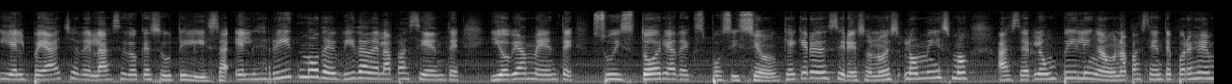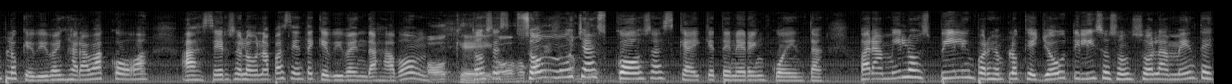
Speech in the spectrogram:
y el pH del ácido que se utiliza, el ritmo de vida de la paciente y obviamente su historia de exposición. ¿Qué quiere decir eso? No es lo mismo hacerle un peeling a una paciente, por ejemplo, que viva en Jarabacoa, a hacérselo a una paciente que viva en Dajabón. Entonces, son muchas también. cosas que hay que tener en cuenta. Para mí los peeling, por ejemplo, que yo utilizo son solamente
